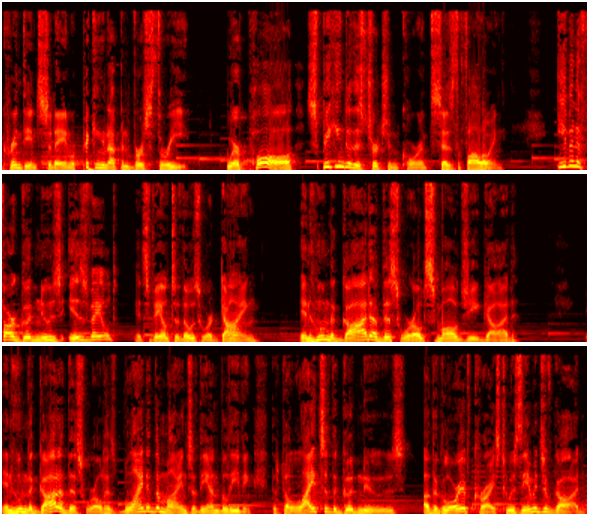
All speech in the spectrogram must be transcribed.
Corinthians today, and we're picking it up in verse 3, where Paul, speaking to this church in Corinth, says the following Even if our good news is veiled, it's veiled to those who are dying, in whom the God of this world, small g God, in whom the God of this world has blinded the minds of the unbelieving, that the lights of the good news of the glory of Christ, who is the image of God,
